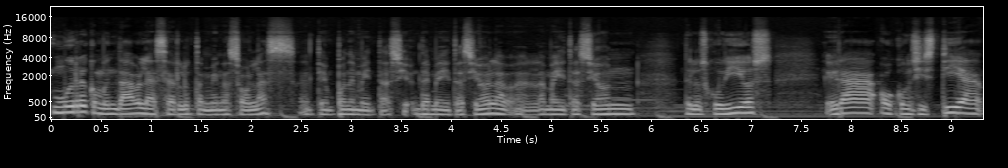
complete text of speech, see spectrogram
muy recomendable hacerlo también a solas, el tiempo de meditación, de meditación la, meditación de los judíos era o consistía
